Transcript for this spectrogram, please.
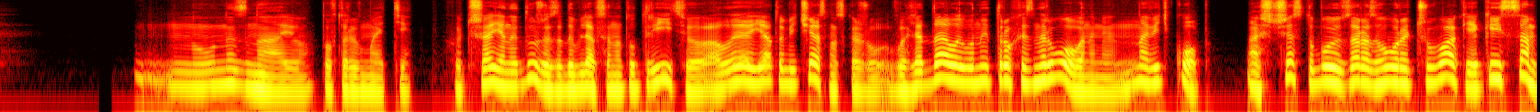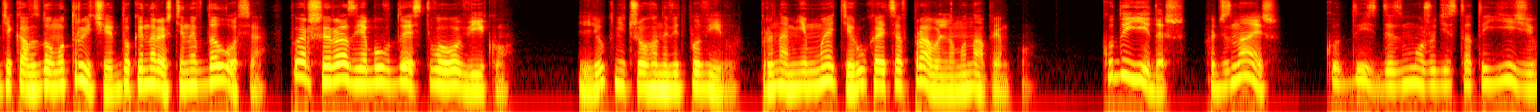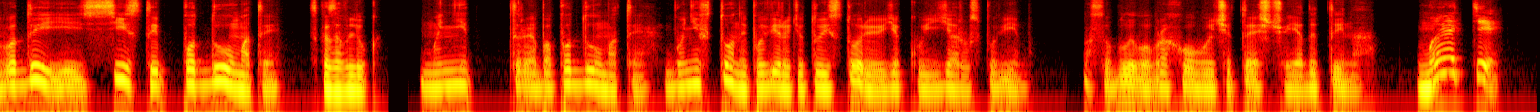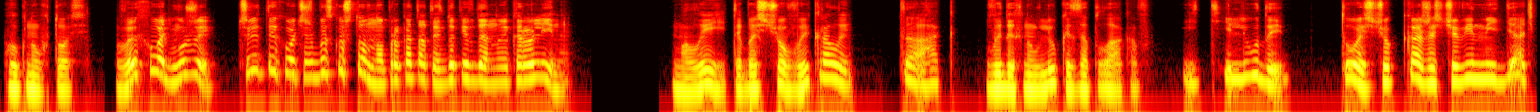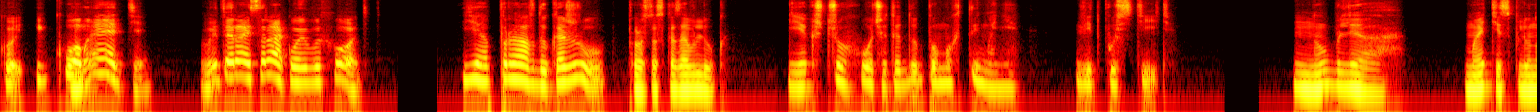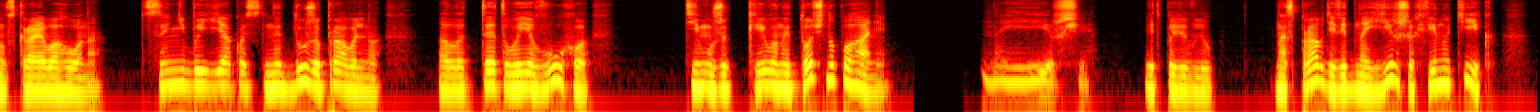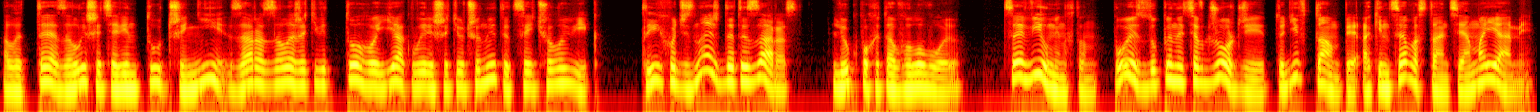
Ну, не знаю, повторив Метті. Хоча я не дуже задивлявся на ту трійцю, але я тобі чесно скажу, виглядали вони трохи знервованими, навіть коп. А ще з тобою зараз говорить чувак, який сам тікав з дому тричі, доки нарешті не вдалося. Перший раз я був десь твого віку. Люк нічого не відповів, принаймні Метті рухається в правильному напрямку. Куди їдеш? Хоч знаєш? Кудись, де зможу дістати їжі, води і сісти, подумати, сказав Люк. Мені треба подумати, бо ніхто не повірить у ту історію, яку я розповім, особливо враховуючи те, що я дитина. Метті. гукнув хтось. Виходь, мужик, чи ти хочеш безкоштовно прокататись до Південної Кароліни? Малий, тебе що, викрали? Так, видихнув Люк і заплакав. І ті люди, той, що каже, що він мій дядько, і коп. Метті, витирай сраку і виходь. Я правду кажу, просто сказав Люк. Якщо хочете допомогти мені, відпустіть. Ну, бля. Метті сплюнув з краю вагона. Це ніби якось не дуже правильно, але те твоє вухо, ті мужики, вони точно погані? Найгірші, відповів Люк. Насправді від найгірших він утік, але те, залишиться він тут чи ні, зараз залежить від того, як вирішить учинити цей чоловік. Ти хоч знаєш, де ти зараз? Люк похитав головою. Це Вілмінгтон. Поїзд зупиниться в Джорджії, тоді в Тампі, а кінцева станція Майамі.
